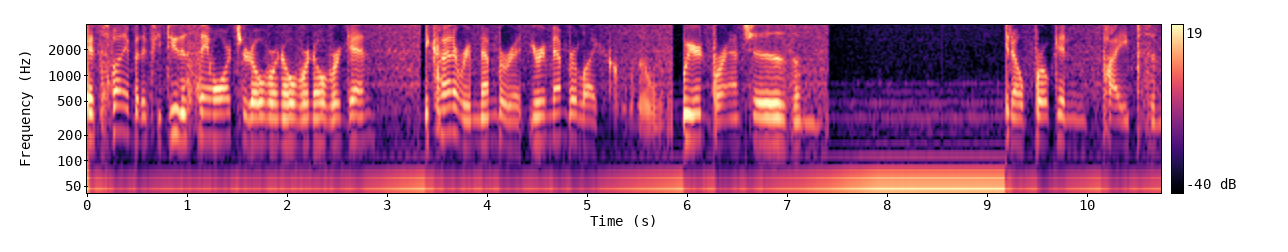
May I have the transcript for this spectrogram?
It's funny, but if you do the same orchard over and over and over again, you kind of remember it. You remember like weird branches and you know broken pipes and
